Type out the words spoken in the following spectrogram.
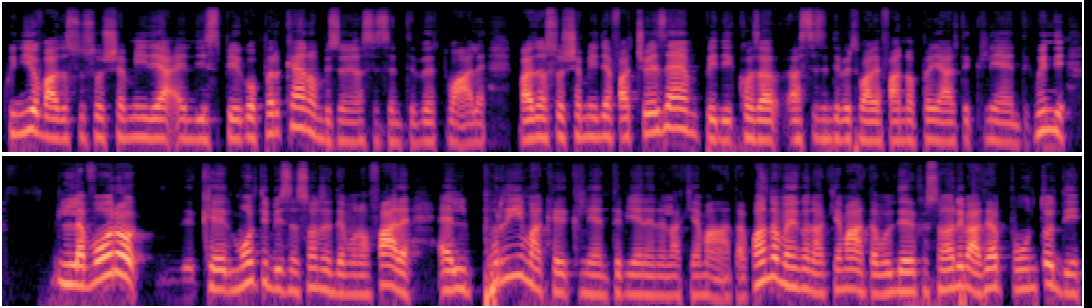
Quindi io vado su social media e gli spiego perché non bisogna assistente virtuale. Vado su social media, faccio esempi di cosa assistenti virtuali fanno per gli altri clienti. Quindi il lavoro che molti business owner devono fare è il prima che il cliente viene nella chiamata. Quando vengono a chiamata vuol dire che sono arrivati al punto di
